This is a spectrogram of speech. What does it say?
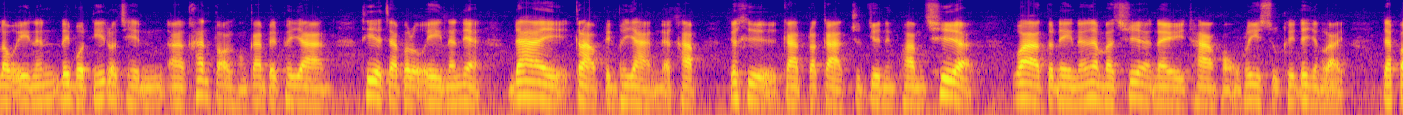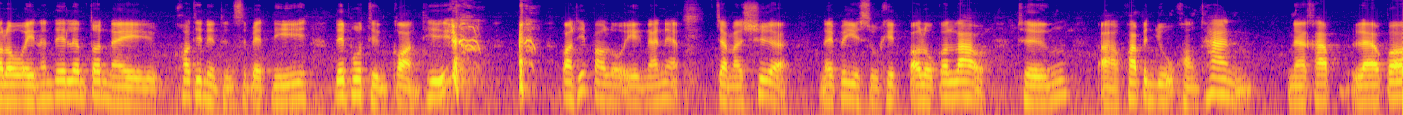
เราเองนั้นในบทนี้เราเห็นขั้นตอนของการเป็นพยาน ที่อาจารย์เปโรเองนั้นเนี่ยได้กล่าวเป็นพยานนะครับ ก็คือการประกาศจุดยืนแห่งความเชื่อว่าตนเองนั้นมาเชื่อในทางของพระเยซูคริสต์ได้อย่างไร แต่เปาโลเองนั้นได้เริ่มต้นในข้อที่ 1 ถึง 11 นี้ ได้พูดถึงก่อนที่ ก่อนที่เปาโลเองนั้นเนี่ยจะมาเชื่อในพระเยซูคริสต์เปาโลก็เล่าถึงความเป็นอยู่ของท่านนะครับ แล้วก็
